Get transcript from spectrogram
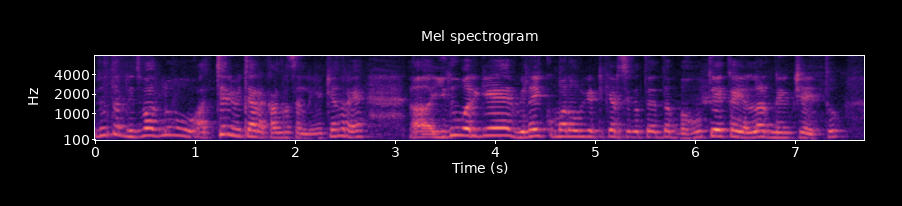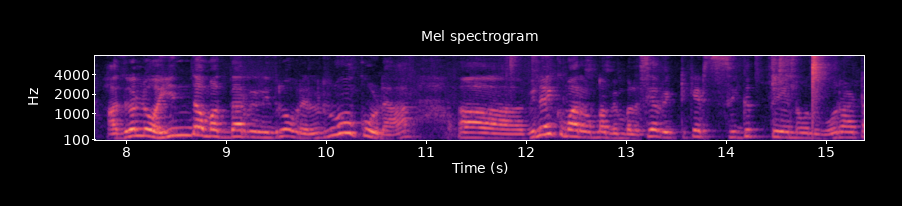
ಇದೊಂಥರ ನಿಜವಾಗ್ಲೂ ಅಚ್ಚರಿ ವಿಚಾರ ಕಾಂಗ್ರೆಸ್ಸಲ್ಲಿ. ಯಾಕೆಂದರೆ ಇದುವರೆಗೆ ವಿನಯ್ ಕುಮಾರ್ ಅವರಿಗೆ ಟಿಕೆಟ್ ಸಿಗುತ್ತೆ ಅಂತ ಬಹುತೇಕ ಎಲ್ಲರ ನಿರೀಕ್ಷೆ ಇತ್ತು. ಅದರಲ್ಲೂ ಅಹಿಂದ ಮತದಾರರೇನಿದ್ರು, ಅವರೆಲ್ಲರೂ ಕೂಡ ವಿನಯ್ ಕುಮಾರ್ ಅವ್ರನ್ನ ಬೆಂಬಲಿಸಿ ಅವ್ರಿಗೆ ಟಿಕೆಟ್ ಸಿಗುತ್ತೆ ಅನ್ನೋ ಒಂದು ಹೋರಾಟ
